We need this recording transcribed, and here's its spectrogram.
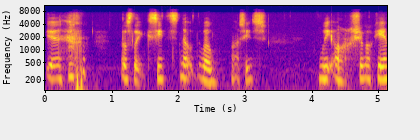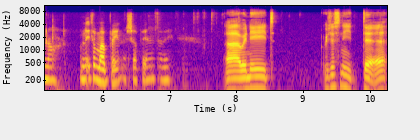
Yeah. There's like seeds, no, well, not seeds. Wheat or sugar cane or. I need to my brightness up anyway. Uh, we need, we just need dirt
